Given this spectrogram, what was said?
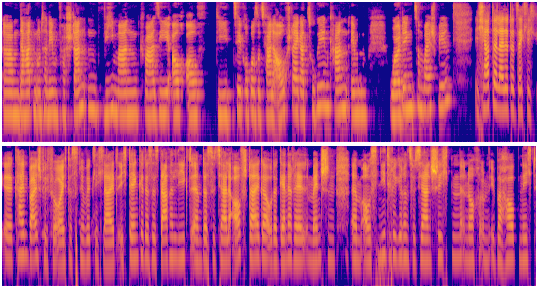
Ähm, da hat ein Unternehmen verstanden, wie man quasi auch auf die Zielgruppe soziale Aufsteiger zugehen kann im Wording zum Beispiel. Ich habe da leider tatsächlich äh, kein Beispiel für euch. Das tut mir wirklich leid. Ich denke, dass es daran liegt, ähm, dass soziale Aufsteiger oder generell Menschen ähm, aus niedrigeren sozialen Schichten noch ähm, überhaupt nicht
